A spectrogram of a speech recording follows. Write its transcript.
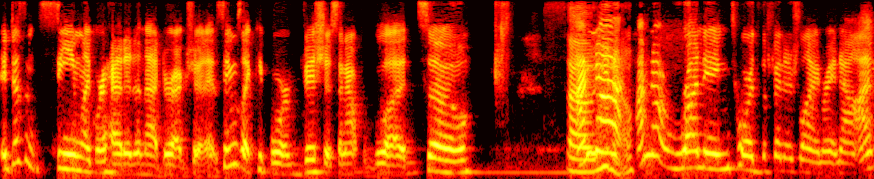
it doesn't seem like we're headed in that direction. It seems like people are vicious and out for blood. So, so I'm not. You know. I'm not running towards the finish line right now. I'm.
